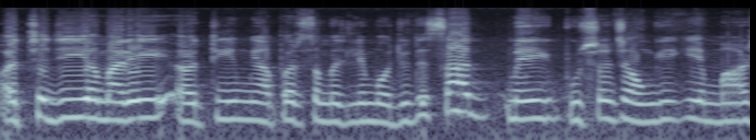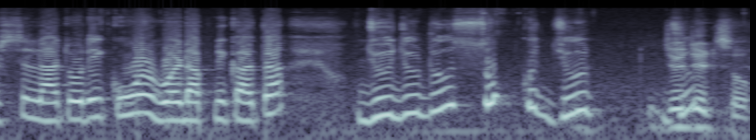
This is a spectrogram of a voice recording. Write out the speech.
अच्छा जी हमारी टीम यहाँ पर समझ ले मौजूद है। साथ में ये पूछना चाहूँगी कि ये मार्शल आर्ट और एक और वर्ड आपने कहा था जुजुडू सुक जू जुजिट्सो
